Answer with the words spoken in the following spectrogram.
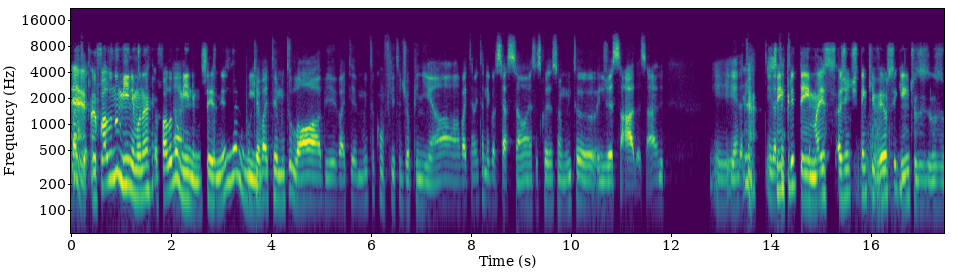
é, ter... eu falo no mínimo, né? Eu falo no é, mínimo. Seis meses é no mínimo. Porque vai ter muito lobby, vai ter muito conflito de opinião, vai ter muita negociação, essas coisas são muito engessadas, sabe? E ainda tem. É, ainda sempre tem... tem... mas a gente tem que ver o seguinte: os, os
